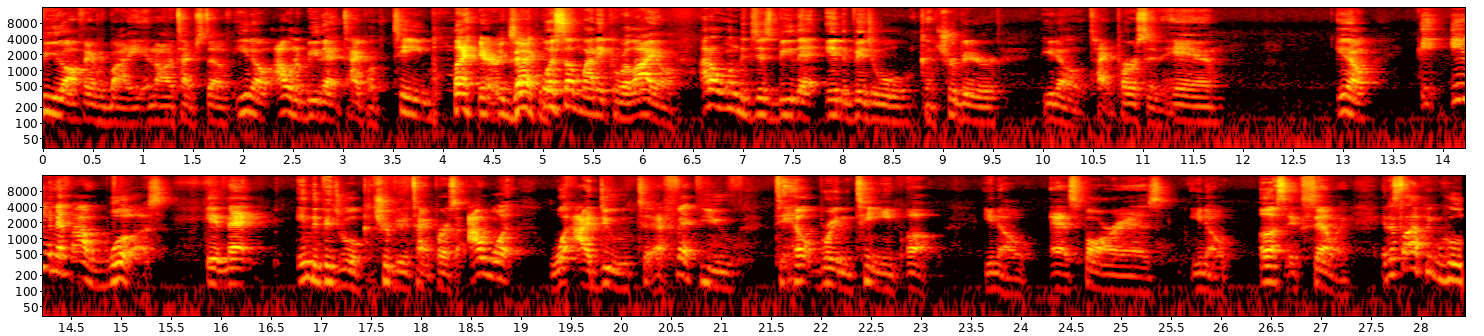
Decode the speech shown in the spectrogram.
feed off everybody, and all that type of stuff. You know, I want to be that type of team player. Exactly. What somebody can rely on. I don't want to just be that individual contributor, you know, type person. And, you know, e- even if I was in that individual contributor type person, I want what I do to affect you to help bring the team up, you know, as far as, you know, us excelling. And there's a lot of people who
